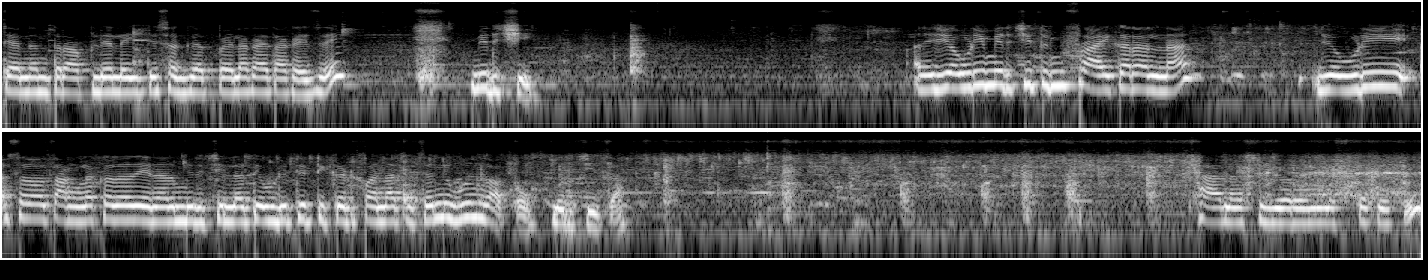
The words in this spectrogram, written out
त्यानंतर आपल्याला इथे सगळ्यात पहिला काय टाकायचं आहे मिरची. आणि जेवढी मिरची तुम्ही फ्राय कराल ना जेवढी असं चांगला कलर येणार मिरचीला तेवढी ते तिखटपणा तिचा निघून जातो मिरचीचा. छान अशी गरम मस्तपैकी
